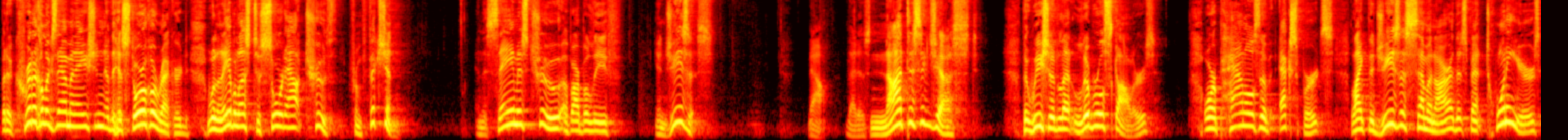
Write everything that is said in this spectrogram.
But a critical examination of the historical record will enable us to sort out truth from fiction. And the same is true of our belief in Jesus. Now, that is not to suggest that we should let liberal scholars or panels of experts like the Jesus seminar that spent 20 years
